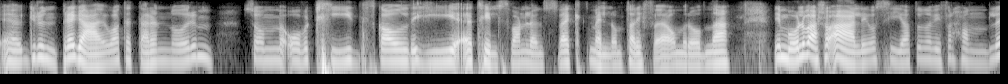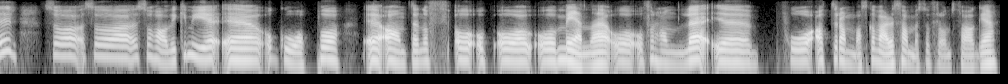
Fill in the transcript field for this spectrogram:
eh, grunnpreg er jo at dette er en norm som over tid skal gi tilsvarende lønnsvekt mellom tariffområdene. Vi må jo være så ærlige og si at når vi forhandler, så, så, så har vi ikke mye eh, å gå på eh, annet enn å, å, å, å mene og forhandle eh, på at ramma skal være det samme som frontfaget.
